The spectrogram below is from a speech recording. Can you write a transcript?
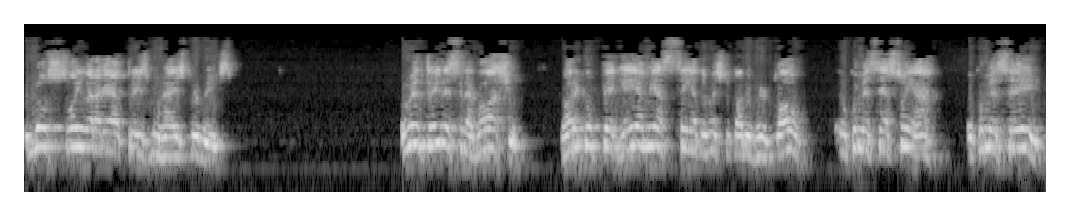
O meu sonho era ganhar 3 mil reais por mês. Eu entrei nesse negócio, na hora que eu peguei a minha senha do meu escritório virtual, eu comecei a sonhar. Eu comecei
